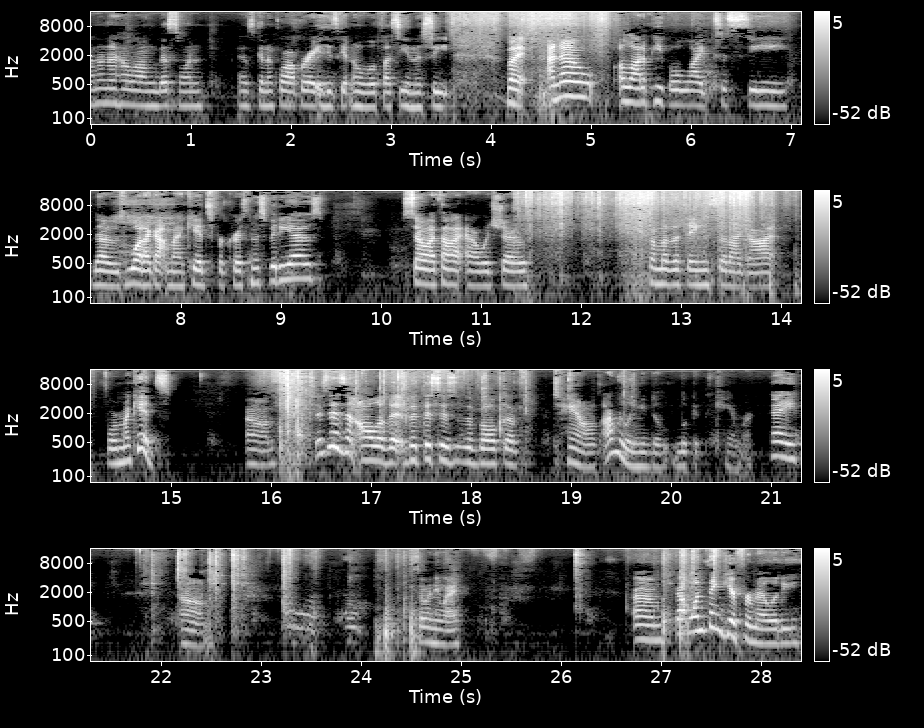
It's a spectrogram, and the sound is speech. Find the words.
I don't know how long this one is going to cooperate. He's getting a little fussy in the seat. But I know a lot of people like to see those what I got my kids for Christmas videos. So I thought I would show some of the things that I got for my kids. Um, this isn't all of it, but this is the bulk of towns. I really need to look at the camera. Hey. Um, so anyway. Um, got one thing here for Melody.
